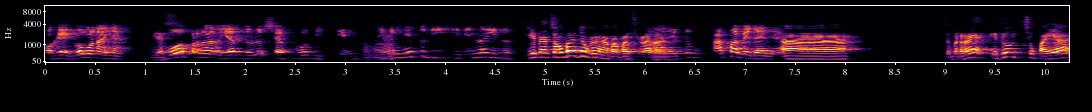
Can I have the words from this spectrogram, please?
Oke, gue mau nanya. Yes. Gue pernah lihat dulu chef gue bikin, Mhm. ininya tuh di ini lagi tuh. Kita coba juga nggak apa-apa sekarang. Nah, itu apa bedanya? Eh, sebenarnya itu supaya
